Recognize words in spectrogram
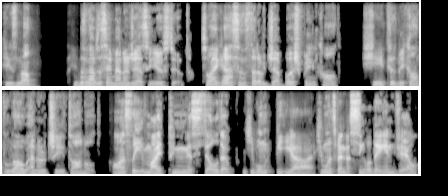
He's not, he doesn't have the same energy as he used to. So I guess instead of Jeb Bush being called, he could be called low energy Donald. Honestly, my opinion is still that he won't be uh he won't spend a single day in jail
